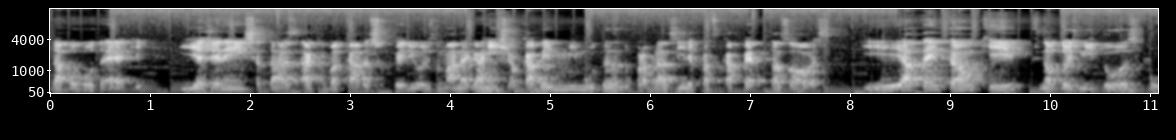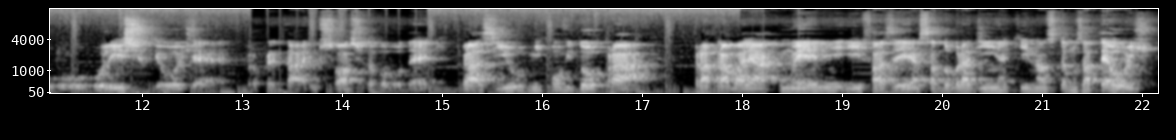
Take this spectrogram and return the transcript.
da Bobodec, e a gerência das arquibancadas superiores do Mané Garrincha, eu acabei me mudando para Brasília para ficar perto das obras. E até então que, final de 2012, o, o Lício, que hoje é proprietário sócio da Bobodec Brasil, me convidou para trabalhar com ele e fazer essa dobradinha que nós estamos até hoje.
